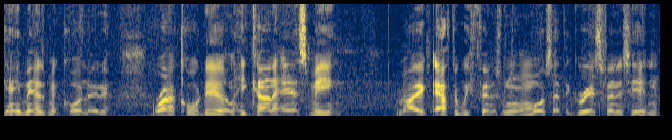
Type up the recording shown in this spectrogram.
game management coordinator, Ron Cordell, and he kind of asked me, like after we finished warm ups, after Greg's finished hitting,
